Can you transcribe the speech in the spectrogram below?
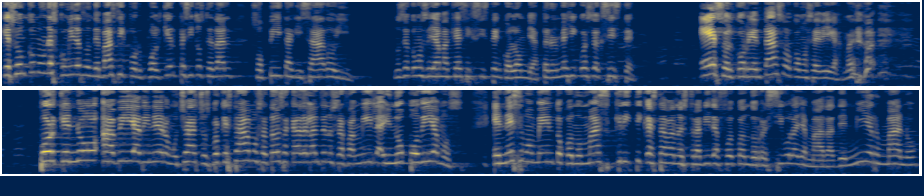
Que son como unas comidas donde vas y por cualquier pesito te dan sopita, guisado y no sé cómo se llama, qué si existe en Colombia, pero en México eso existe. Eso, el corrientazo, como se diga. Porque no había dinero, muchachos, porque estábamos tratando de sacar adelante nuestra familia y no podíamos. En ese momento, cuando más crítica estaba nuestra vida, fue cuando recibo la llamada de mi hermano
